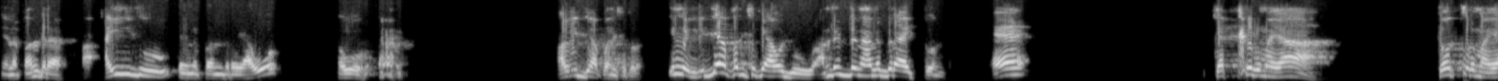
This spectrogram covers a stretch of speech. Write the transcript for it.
ಏನಪ್ಪಾ ಅಂದ್ರ ಐದು ಏನಪ್ಪಾ ಅಂದ್ರೆ ಯಾವು ಅವು ಅವಿದ್ಯಾಪಂಚಗಳು ಇಲ್ಲ ವಿದ್ಯಾಪಂಚಕ ಯಾವುದು? ಅನಿರುದ್ಧನ ಅನುಗ್ರಹ ಆಯ್ತು ಅಂತ. ಏ ಚಕ್ರಮಯ ಸ್ತೋತ್ರಮಯ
